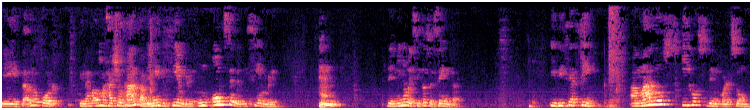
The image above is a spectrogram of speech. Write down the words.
eh, está dado por el amado Mahashohan, también en diciembre, un 11 de diciembre. de 1960. Y dice así, amados hijos de mi corazón,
